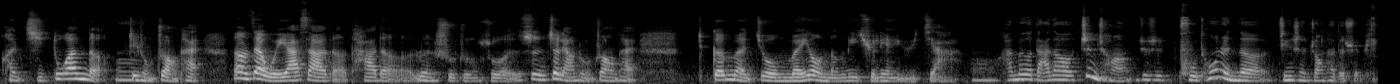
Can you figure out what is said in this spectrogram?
很极端的这种状态。那么在维亚萨的他的论述中说，是这两种状态。根本就没有能力去练瑜伽，嗯，还没有达到正常，就是普通人的精神状态的水平。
